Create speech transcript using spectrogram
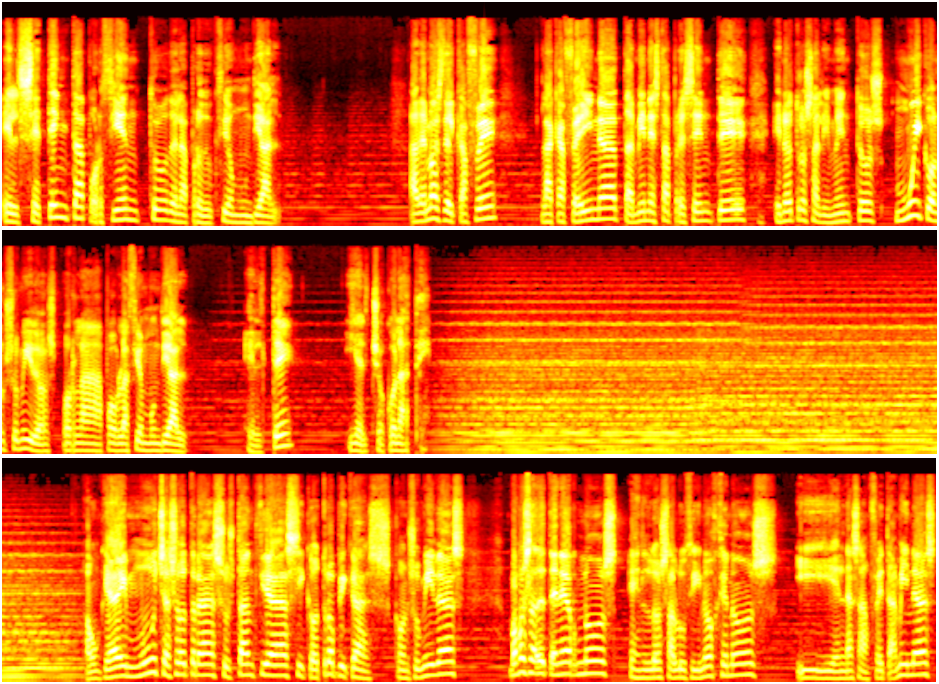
el 70% de la producción mundial. Además del café, la cafeína también está presente en otros alimentos muy consumidos por la población mundial, el té y el chocolate. Aunque hay muchas otras sustancias psicotrópicas consumidas, vamos a detenernos en los alucinógenos y en las anfetaminas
